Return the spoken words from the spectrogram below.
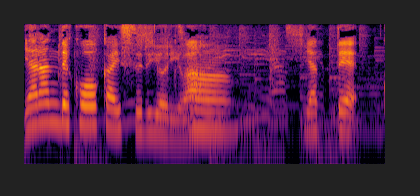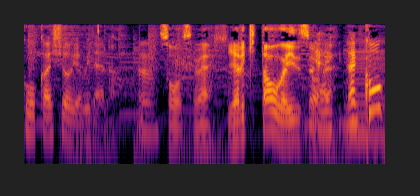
やらんで後悔するよりはうん。やって後悔しようよみたいな。うん。そうですね。やりきった方がいいですよね。なんかこ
